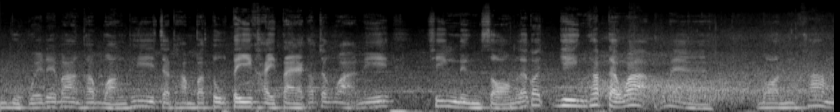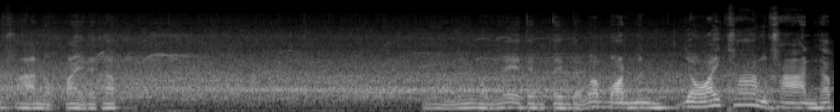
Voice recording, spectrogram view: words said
มบุกไว้ได้บ้างครับ หวังที่จะทำประตูตีไข่แตกครับจังหวะนี้ชิ่ง 1-2 แล้วก็ยิงครับแต่ว่าแหมบอลข้ามคานออกไปนะครับจังหวะนี้วอลเล่เต็มๆแต่ว่าบอลมันย้อยข้ามคานครับ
